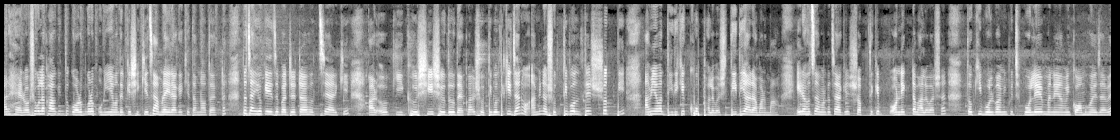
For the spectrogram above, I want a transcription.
আর হ্যাঁ রসগোল্লা খাওয়া কিন্তু গরম গরম উনিই আমাদেরকে শিখিয়েছে, আমরা এর আগে খেতাম না অত একটা। তো যাই হোক, এই যে বার্থডেটা হচ্ছে আর কি। আর ও কি খুশি শুধু দেখো, আর সত্যি বলতে কি জানো, আমি না সত্যি বলতে সত্যি, আমি আমার দিদিকে খুব ভালোবাসি, দিদি আর আমার মা। এরা হচ্ছে আমার কাছে আগে সব থেকে অনেকটা ভালোবাসার। তো কি বলব, আমি কিছু বলে মানে আমি কম হয়ে যাবে।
